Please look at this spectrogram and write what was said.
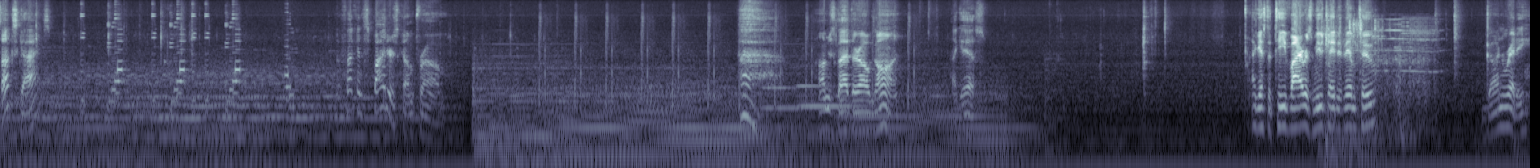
Sucks, guys. The fucking spiders come from? I'm just glad they're all gone. I guess. I guess the T-virus mutated him too. Gun ready.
